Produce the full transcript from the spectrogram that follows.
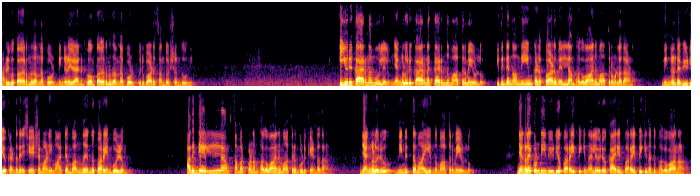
അറിവ് പകർന്നു തന്നപ്പോൾ നിങ്ങളുടെ ഒരു അനുഭവം പകർന്നു തന്നപ്പോൾ ഒരുപാട് സന്തോഷം തോന്നി. ഈ ഒരു കാരണം മൂലം ഞങ്ങളൊരു കാരണക്കാരെന്ന് മാത്രമേ ഉള്ളൂ. ഇതിന്റെ നന്ദിയും കടപ്പാടും എല്ലാം ഭഗവാന് മാത്രമുള്ളതാണ്. നിങ്ങളുടെ വീഡിയോ കണ്ടതിന് ശേഷമാണ് ഈ മാറ്റം വന്നതെന്ന് പറയുമ്പോഴും അതിന്റെ എല്ലാം സമർപ്പണം ഭഗവാന് മാത്രം കൊടുക്കേണ്ടതാണ്. ഞങ്ങളൊരു നിമിത്തമായി എന്ന് മാത്രമേ ഉള്ളൂ. ഞങ്ങളെക്കൊണ്ട് ഈ വീഡിയോ പറയിപ്പിക്കുന്ന അല്ലെ ഓരോ കാര്യം പറയിപ്പിക്കുന്നത് ഭഗവാനാണ്.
